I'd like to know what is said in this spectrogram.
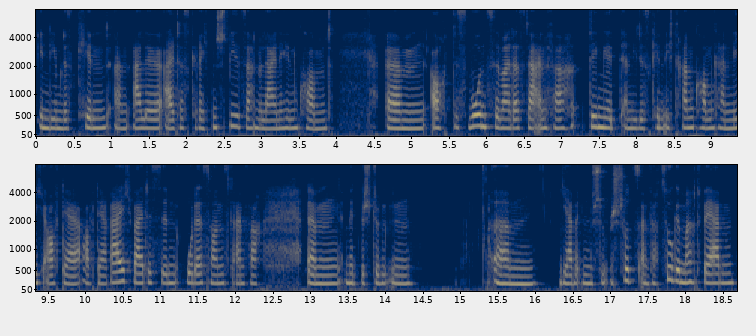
indem das Kind an alle altersgerechten Spielsachen alleine hinkommt. Ähm, auch das Wohnzimmer, dass da einfach Dinge, an die das Kind nicht drankommen kann, nicht auf der, auf der Reichweite sind oder sonst einfach ähm, mit bestimmten, ähm, ja, mit einem bestimmten Schutz einfach zugemacht werden.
